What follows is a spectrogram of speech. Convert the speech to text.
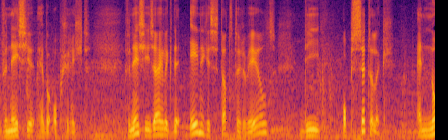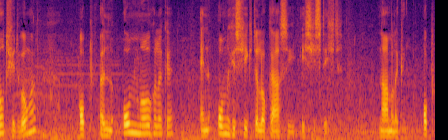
Venetië hebben opgericht. Venetië is eigenlijk de enige stad ter wereld die opzettelijk en noodgedwongen op een onmogelijke en ongeschikte locatie is gesticht, namelijk op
